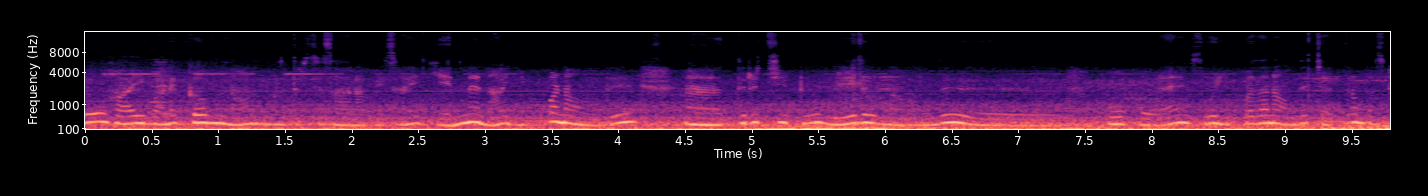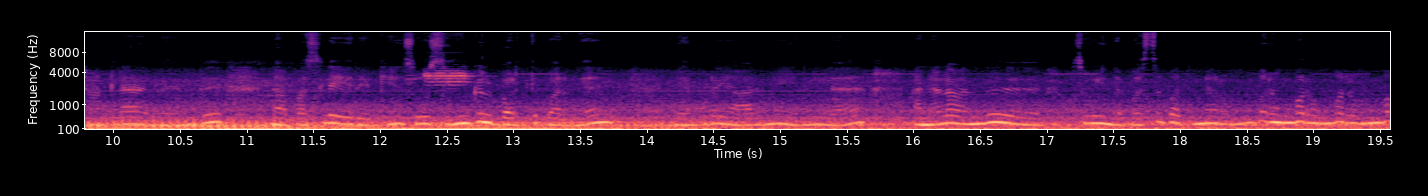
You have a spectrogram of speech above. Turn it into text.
ஹலோ ஹாய் வணக்கம். நான் உங்கள் திருச்சி சாரா பேசுகிறேன் என்னன்னா இப்போ நான் வந்து திருச்சி டு வேலூர் நான் வந்து போக போகிறேன் ஸோ இப்போ தான் நான் வந்து சத்திரம் பஸ் ஸ்டாண்டில் அது வந்து நான் பஸ்ஸில் ஏறியிருக்கேன் ஸோ சிங்கிள் பர்த்து பாருங்கள் என் கூட யாருமே இல்லை. அதனால் வந்து ஸோ இந்த பஸ்ஸு பார்த்திங்கன்னா ரொம்ப ரொம்ப ரொம்ப ரொம்ப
